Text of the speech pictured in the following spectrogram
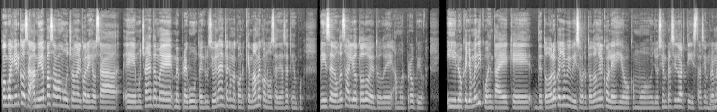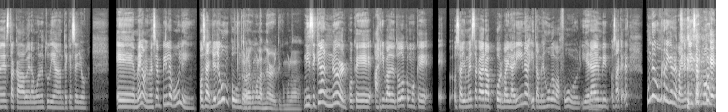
con cualquier cosa. A mí me pasaba mucho en el colegio. O sea, eh, mucha gente me, me pregunta, inclusive la gente que, me, que más me conoce de hace tiempo, me dice, ¿de dónde salió todo esto de amor propio? Y lo que yo me di cuenta es que de todo lo que yo viví, sobre todo en el colegio, como yo siempre he sido artista, siempre me destacaba, era buen estudiante, qué sé yo, eh, venga, a mí me hacían pile bullying. O sea, yo llego a un punto... Tú eras como la nerd, como la... Ni siquiera nerd, porque arriba de todo como que, eh, o sea, yo me destacaba era por bailarina y también jugaba fútbol. Y era MVP, o sea, que era una, un reguero de vainas. Y dice como que,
